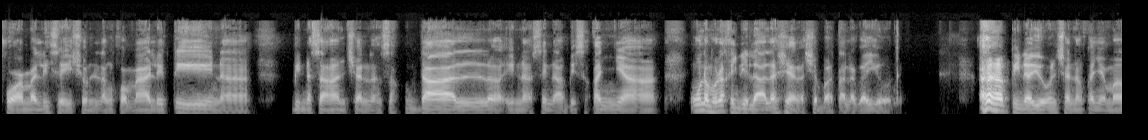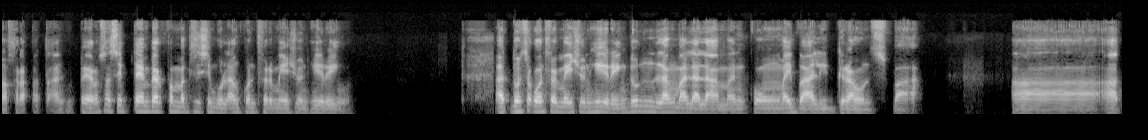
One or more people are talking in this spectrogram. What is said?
formalization lang, formality na binasahan siya ng sakdal, ina sinabi sa kanya una muna kinilala siya na siya ba talaga yun. Pinayuhan siya ng kanyang mga karapatan, pero sa September pa magsisimula ang confirmation hearing. At dun sa confirmation hearing, dun lang malalaman kung may valid grounds ba. Ah, at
